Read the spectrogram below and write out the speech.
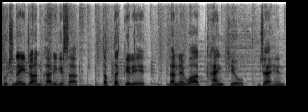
कुछ नई जानकारी के साथ। तब तक के लिए धन्यवाद थैंक यू जय हिंद।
